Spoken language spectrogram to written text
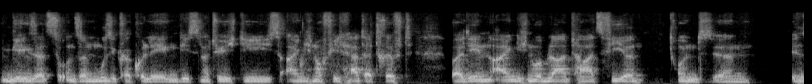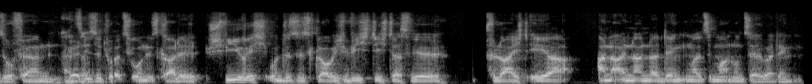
Im Gegensatz zu unseren Musikerkollegen, die es natürlich, die es eigentlich noch viel härter trifft, weil denen eigentlich nur bleibt Hartz IV. Und ähm, insofern, also. ja, die Situation ist gerade schwierig und es ist, glaube ich, wichtig, dass wir vielleicht eher aneinander denken, als immer an uns selber denken.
